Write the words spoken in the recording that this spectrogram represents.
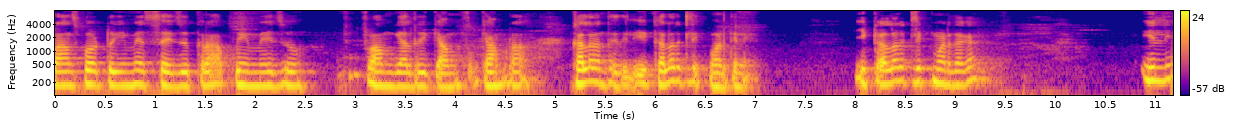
transport image size crop image from gallery cam camera colour ಅಂತ ಇದೆ ಇಲ್ಲಿ ಈ ಕಲರ್ ಕ್ಲಿಕ್ ಮಾಡ್ತೀನಿ. ಈ ಕಲರ್ ಕ್ಲಿಕ್ ಮಾಡಿದಾಗ ಇಲ್ಲಿ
